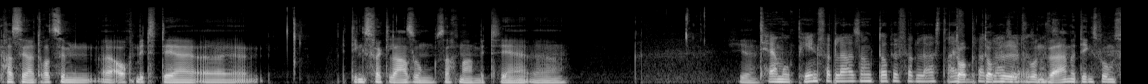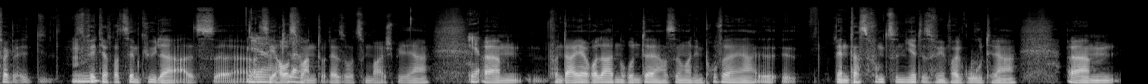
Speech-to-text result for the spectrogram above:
hast du ja trotzdem äh, auch mit der äh, Dingsverglasung, sag mal, mit der äh, hier. Thermopenverglasung, Doppelverglas, Dreifachverglas? Doppel- und Wärme, Dingsbums, das mhm. wird ja trotzdem kühler als, äh, als ja, die Hauswand klar. oder so zum Beispiel, ja. ja. Ähm, von daher Rollladen runter, hast du nochmal den Puffer, ja. Äh, wenn das funktioniert, ist auf jeden Fall gut, ja. Ähm,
